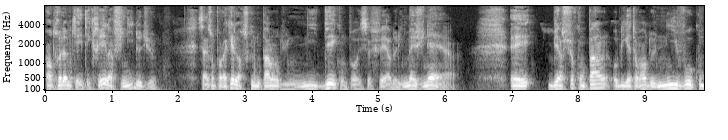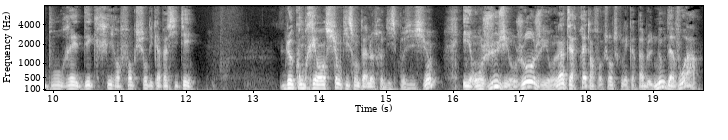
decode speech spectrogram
entre l'homme qui a été créé et l'infini de Dieu. C'est la raison pour laquelle lorsque nous parlons d'une idée qu'on pourrait se faire, de l'imaginaire, et bien sûr qu'on parle obligatoirement de niveaux qu'on pourrait décrire en fonction des capacités de compréhension qui sont à notre disposition, et on juge et on jauge et on interprète en fonction de ce qu'on est capable, nous, d'avoir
